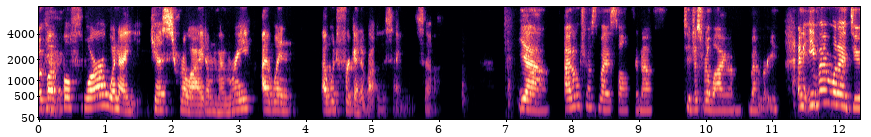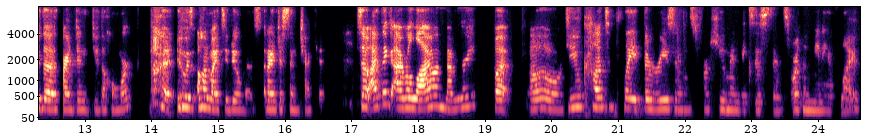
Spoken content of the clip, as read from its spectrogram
Okay. But before, when I just relied on memory, I wouldn't, I would forget about the assignment. So Yeah, I don't trust myself enough to just rely on memory. And even when I do the, I didn't do the homework, but it was on my to-do list and I just didn't check it. So I think I rely on memory, but oh, do you contemplate the reasons for human existence or the meaning of life?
